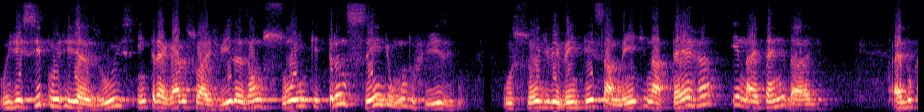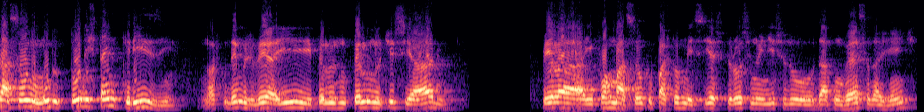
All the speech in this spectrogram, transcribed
os discípulos de Jesus entregaram suas vidas a um sonho que transcende o mundo físico, o sonho de viver intensamente na terra e na eternidade. A educação no mundo todo está em crise. Nós podemos ver aí pelo, pelo noticiário, pela informação que o pastor Messias trouxe no início do, da conversa da gente.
